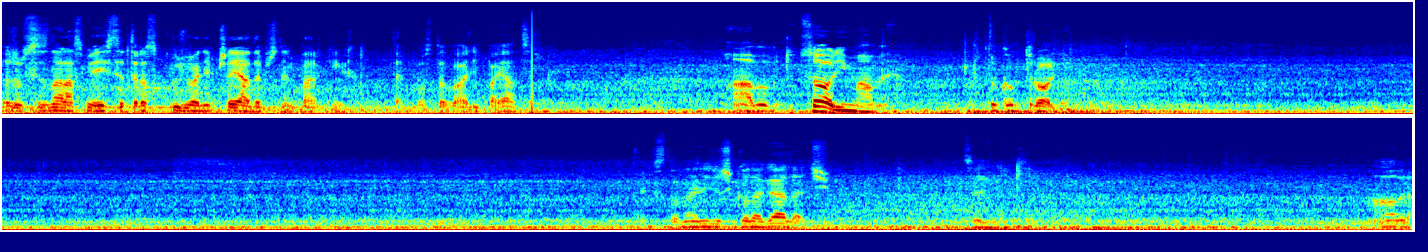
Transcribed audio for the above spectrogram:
To, sobie znalazł miejsce, teraz kuźwa nie przejadę przy ten parking. Tak postawali pajace. A, bo tu coli mamy. Do kontroli. Tak stanęli, że szkoda gadać. Celniki. Dobra,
